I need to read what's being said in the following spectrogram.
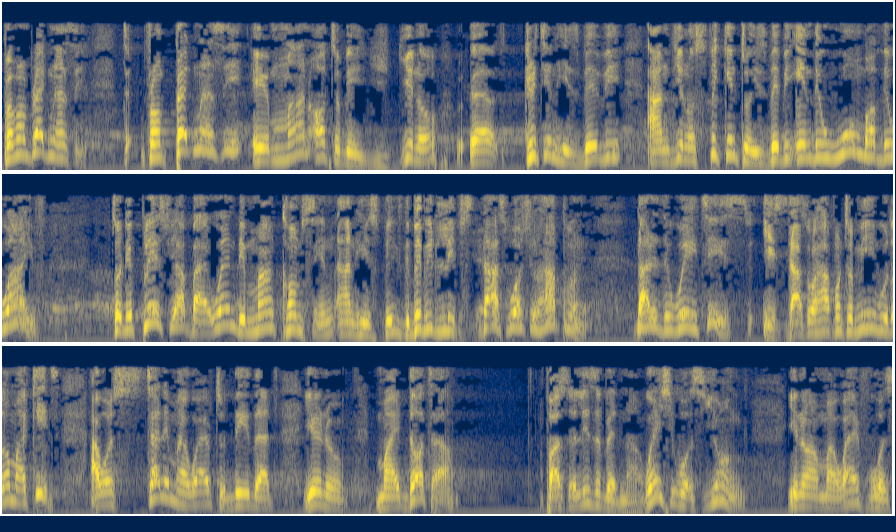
From pregnancy. From pregnancy, a man ought to be, you know, uh, greeting his baby and, you know, speaking to his baby in the womb of the wife. So the place whereby when the man comes in and he speaks, the baby leaps. That's what should happen. That is the way it is. It's, that's what happened to me with all my kids. I was telling my wife today that, you know, my daughter, Pastor Elizabeth now, when she was young, you know, my wife was,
